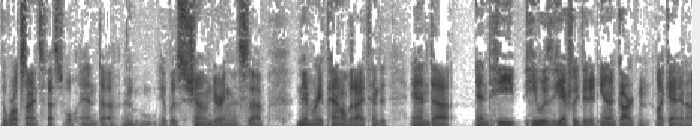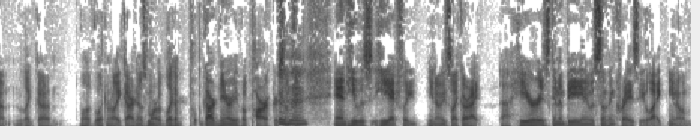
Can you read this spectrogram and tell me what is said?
the World Science Festival, and uh, and it was shown during this uh, memory panel that I attended, and uh, and he he was he actually did it in a garden, like in a like a well, it wasn't really a garden. It was more like a p- garden area of a park or something. And he was, he actually, you know, he's like, all right, uh, here is going to be, and it was something crazy like, you know,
